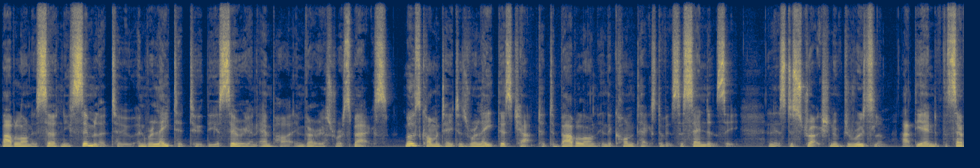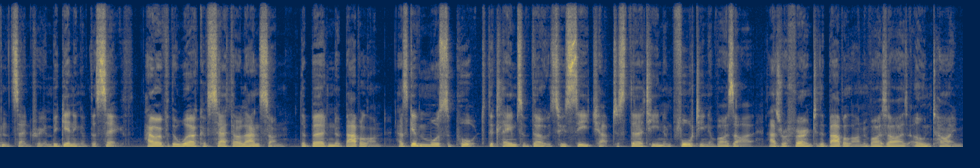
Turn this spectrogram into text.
Babylon is certainly similar to and related to the Assyrian Empire in various respects. Most commentators relate this chapter to Babylon in the context of its ascendancy and its destruction of Jerusalem at the end of the 7th century and beginning of the 6th. However, the work of Seth Erlandsson, The Burden of Babylon, has given more support to the claims of those who see chapters 13 and 14 of Isaiah as referring to the Babylon of Isaiah's own time,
